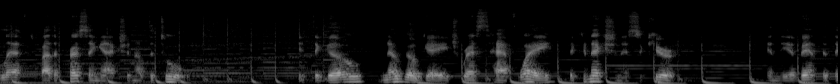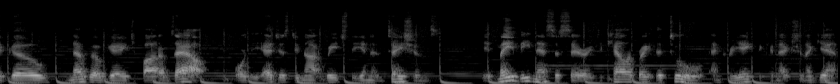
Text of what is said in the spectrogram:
left by the pressing action of the tool. If the go, no-go gauge rests halfway, the connection is secure. In the event that the go, no-go gauge bottoms out, or the edges do not reach the indentations, it may be necessary to calibrate the tool and create the connection again.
